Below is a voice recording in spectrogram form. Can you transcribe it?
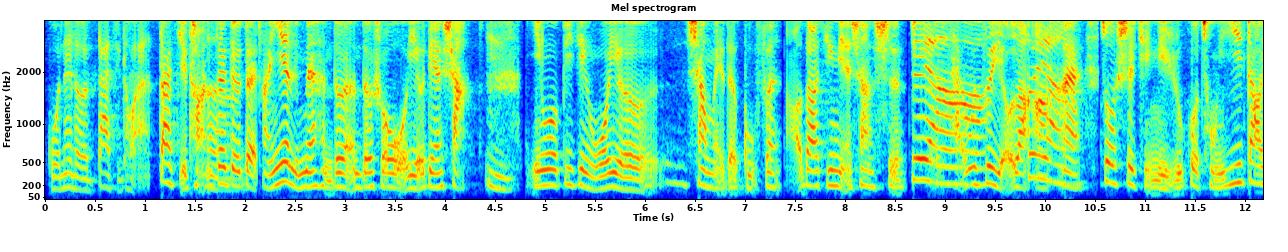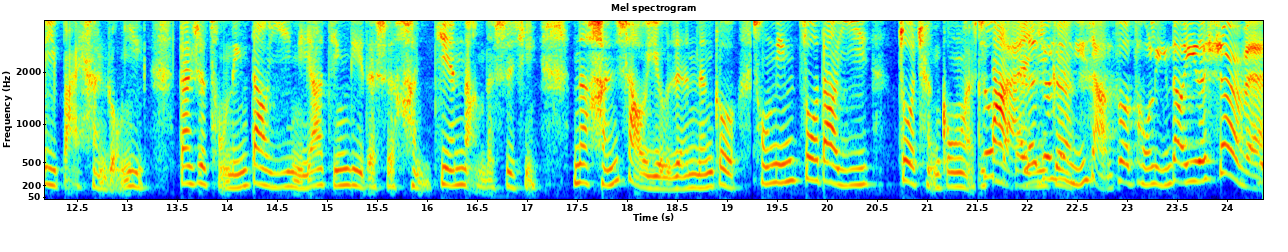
国内的大集团，大集团，对对对，行业里面很多人都说我有点傻，嗯，因为毕竟我有尚美的股份，熬到今年上市，对呀，财务自由了啊，哎，做事情你如果从一到一百很容易，但是从零到一你要经历的是很艰难的事情，那很少有人能够从零做到一。做成功了，说白了就是你想做从零到一的事儿呗。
